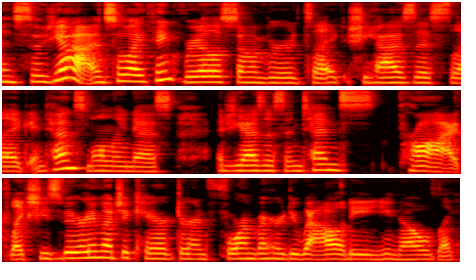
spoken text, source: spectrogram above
and so yeah and so i think real is some of her it's like she has this like intense loneliness and she has this intense pride like she's very much a character informed by her duality you know like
